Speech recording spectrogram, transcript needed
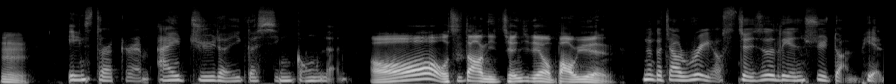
嗯，Instagram、IG 的一个新功能。哦，我知道你前几天有抱怨，那个叫 Reels，也就是连续短片。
